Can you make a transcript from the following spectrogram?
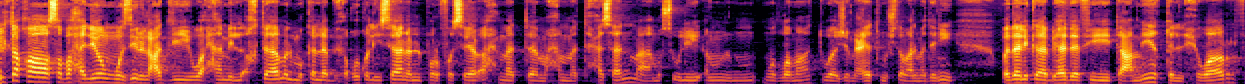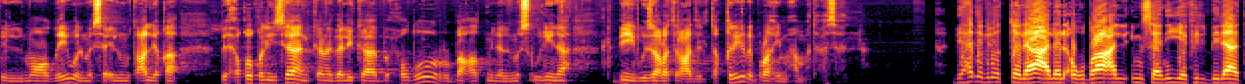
التقى صباح اليوم وزير العدل وحامل الأختام المكلف بحقوق الإنسان البروفيسور أحمد محمد حسن مع مسؤولي المنظمات وجمعيات المجتمع المدني وذلك بهدف تعميق الحوار في المواضيع والمسائل المتعلقة بحقوق الإنسان. كان ذلك بحضور بعض من المسؤولين بوزارة العدل. تقرير إبراهيم محمد حسن. بهدف الاطلاع على الأوضاع الإنسانية في البلاد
